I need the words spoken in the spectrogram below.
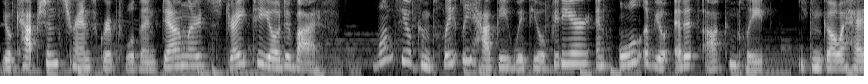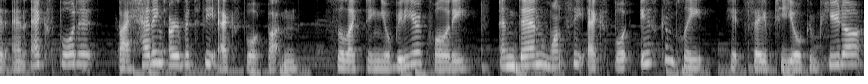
Your Captions transcript will then download straight to your device. Once you're completely happy with your video and all of your edits are complete, you can go ahead and export it by heading over to the Export button, selecting your video quality, and then once the export is complete, hit Save to your computer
